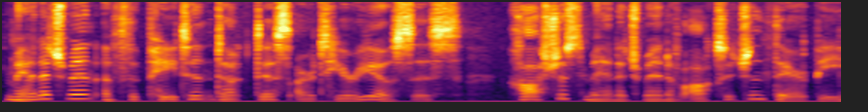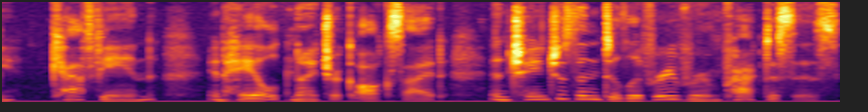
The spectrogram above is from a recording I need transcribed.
management of the patent ductus arteriosus, cautious management of oxygen therapy, caffeine, inhaled nitric oxide, and changes in delivery room practices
